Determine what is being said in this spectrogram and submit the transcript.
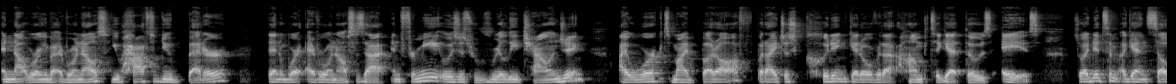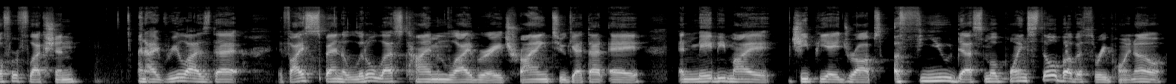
and not worrying about everyone else. You have to do better than where everyone else is at. And for me, it was just really challenging. I worked my butt off, but I just couldn't get over that hump to get those A's. So I did some again self reflection, and I realized that if I spend a little less time in the library trying to get that A, and maybe my GPA drops a few decimal points, still above a 3.0,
